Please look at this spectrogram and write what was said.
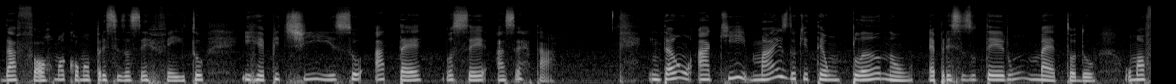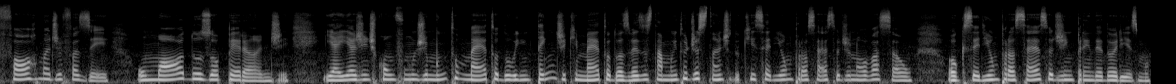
da forma como precisa ser feito e repetir isso até você acertar. Então, aqui, mais do que ter um plano, é preciso ter um método, uma forma de fazer, um modus operandi. E aí a gente confunde muito método entende que método às vezes está muito distante do que seria um processo de inovação ou que seria um processo de empreendedorismo.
